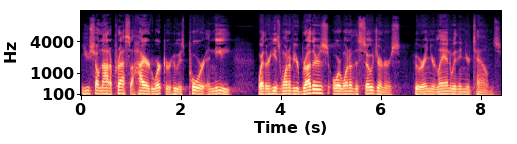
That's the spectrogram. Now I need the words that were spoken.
You shall not oppress a hired worker who is poor and needy, whether he is one of your brothers or one of the sojourners who are in your land within your towns.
